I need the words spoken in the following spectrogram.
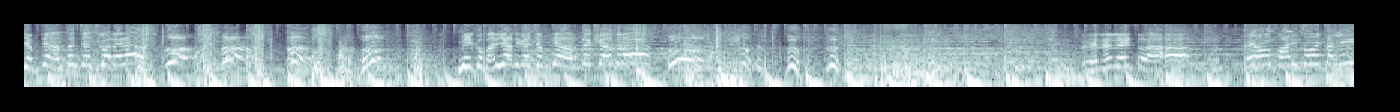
చెప్తే అర్థం చేసుకోలేరా? మీకు మర్యాదగా చెప్తే అర్థం కాదురా? వినరేంట్రా? అయ్యో పారిపోయి తల్లి.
